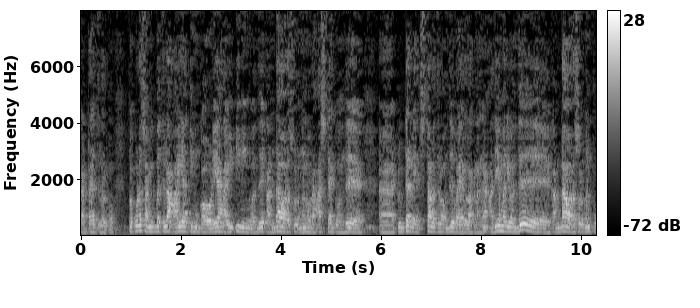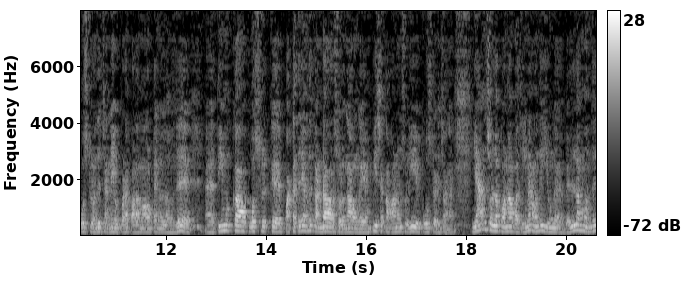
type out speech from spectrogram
கட்டாயத்துல இருக்கும். இப்ப கூட சமீபத்துல அஇஅதிமுகவுடைய ஐடி விங் வந்து கண்டா வர சொல்லுங்கன்னு ஒரு ஹேஷ்டேக் வந்து ட்விட்டர் ட்விட்டர்ல எச் வந்து வைரல் ஆக்குனாங்க. அதே மாதிரி வந்து கண்டா வர சொல்லுங்கன்னு போஸ்டர் வந்து சென்னை உட்பட பல மாவட்டங்களில் வந்து திமுக போஸ்டருக்கு பக்கத்திலே வந்து கண்டா வர சொல்லுங்க அவங்க எம்பிஸை காணும்னு சொல்லி போஸ்ட் அடிச்சாங்க. ஏன்னு சொல்ல போனா பாத்தீங்கன்னா வந்து இவங்க வெள்ளம் வந்து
